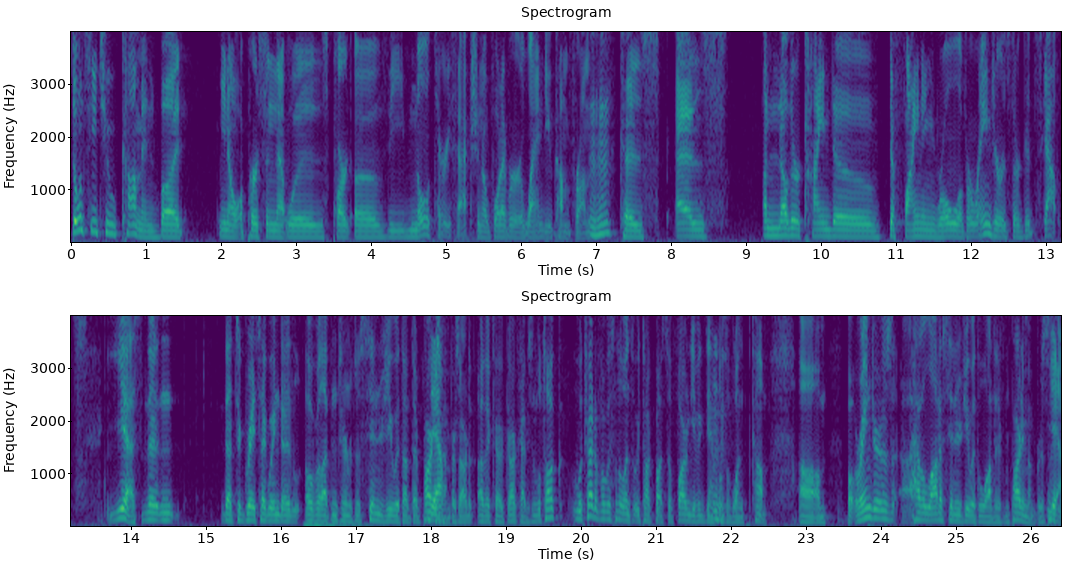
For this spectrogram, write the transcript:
don't see too common, but you know, a person that was part of the military faction of whatever land you come from, Mm-hmm. because as another kind of defining role of a ranger is they're good scouts. Yes, n- that's a great segue into overlap in terms of synergy with other party Yeah. members, other character archetypes, and we'll talk. We'll try to focus on the ones that we talked about so far and give examples Mm-hmm. of ones to come. Um, but Rangers have a lot of synergy with a lot of different party members. Yeah.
